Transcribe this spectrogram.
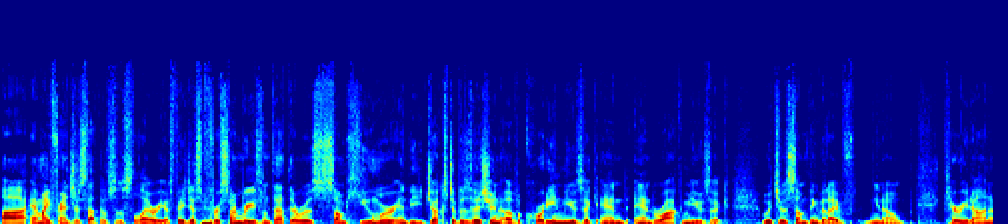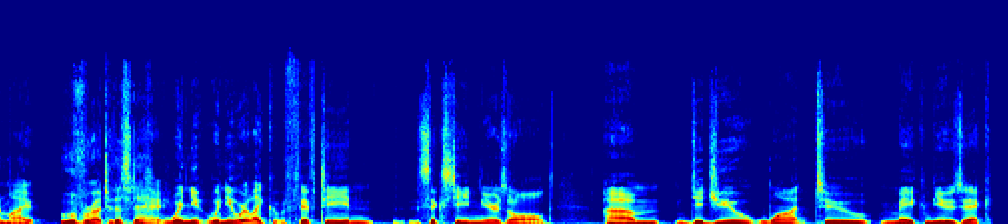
Uh, and my friends just thought this was hilarious. They just, for some reason, thought there was some humor in the juxtaposition of accordion music and, and rock music, which is something that I've, you know, carried on in my oeuvre to this day. When you when you were like 15, 16 years old, um, did you want to make music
